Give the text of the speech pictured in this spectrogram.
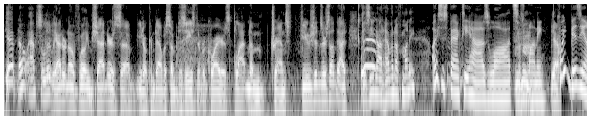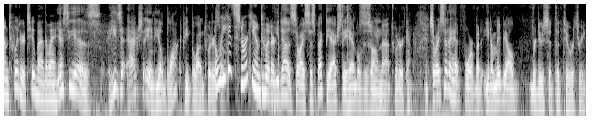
Yep. No. Absolutely. I don't know if William Shatner's, uh, you know, come down with some disease that requires platinum transfusions or something. I, does he not have enough money? I suspect he has lots of money. Mm-hmm. Yeah. He's quite busy on Twitter too, by the way. Yes, he is. He's actually, and he'll block people on Twitter. Oh, so- he gets snarky on Twitter. He does. So I suspect he actually handles his own uh, Twitter account. So I said I had four, but you know maybe I'll reduce it to two or three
